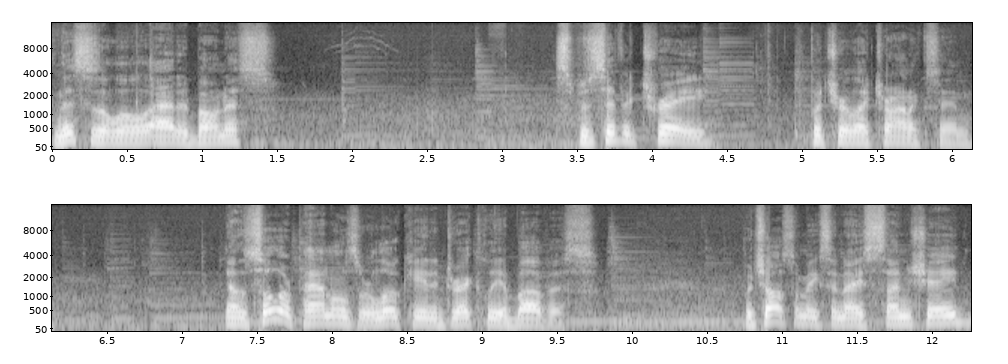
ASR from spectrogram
And this is a little added bonus. Specific tray to put your electronics in. Now the solar panels are located directly above us, which also makes a nice sunshade.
